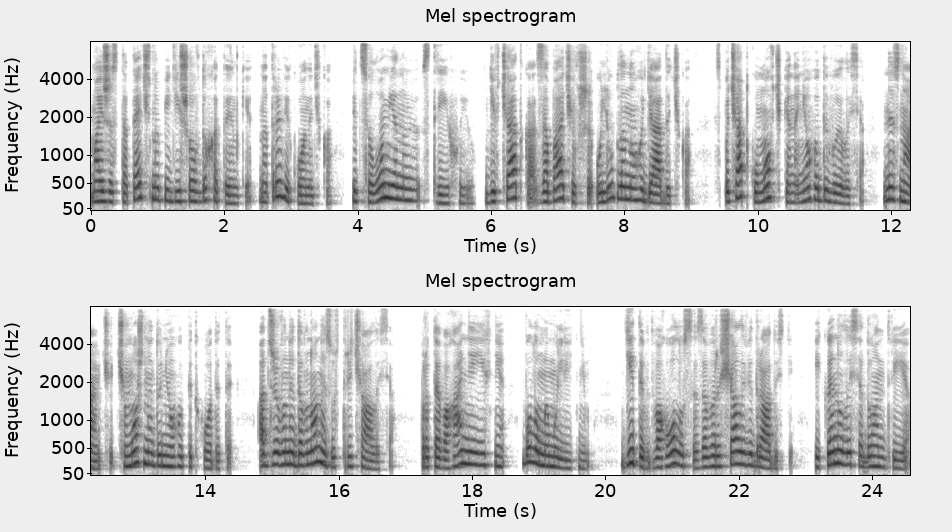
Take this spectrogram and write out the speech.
майже статечно підійшов до хатинки на три віконечка під солом'яною стріхою. Дівчатка, забачивши улюбленого дядечка, спочатку мовчки на нього дивилися, не знаючи, чи можна до нього підходити, адже вони давно не зустрічалися. Проте вагання їхнє було мимолітнім. Діти в два голоси заверещали від радості і кинулися до Андрія.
